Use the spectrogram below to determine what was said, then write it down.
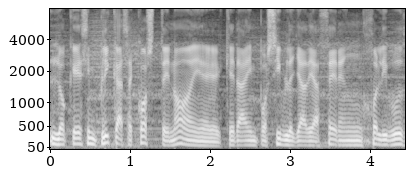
lo que es, implica ese coste, ¿no? que era imposible ya de hacer en Hollywood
